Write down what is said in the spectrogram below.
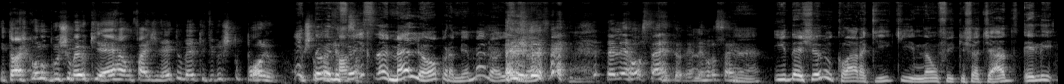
Então acho que quando o bruxo meio que erra, não faz direito, meio que vira o estupório. O Então ele fez. É melhor, pra mim é melhor. né? Ele errou certo, ele errou certo. É. E deixando claro aqui que não fiquem chateados, ele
